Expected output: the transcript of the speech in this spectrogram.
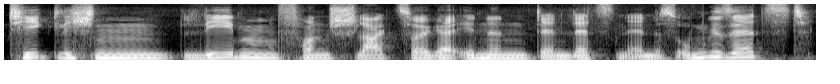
täglichen Leben von SchlagzeugerInnen denn letzten Endes umgesetzt?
